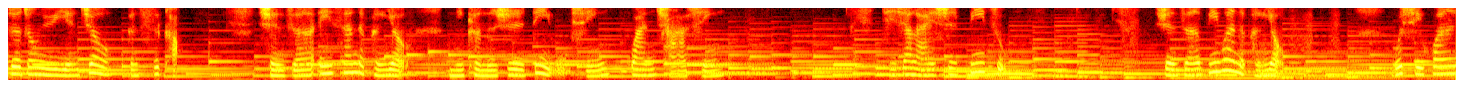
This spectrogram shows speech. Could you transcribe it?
热衷于研究跟思考，选择 A 三的朋友，你可能是第五型观察型。接下来是 B 组，选择 B one 的朋友，我喜欢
